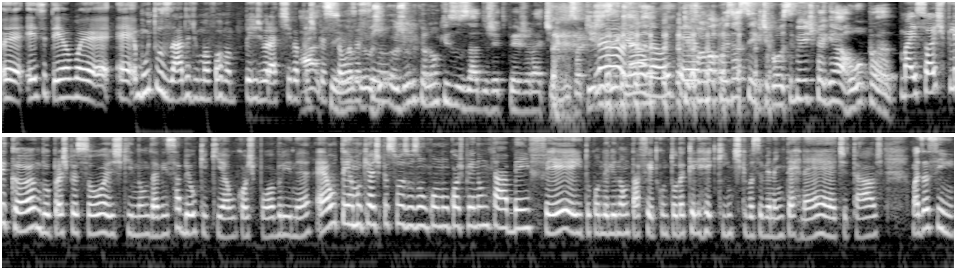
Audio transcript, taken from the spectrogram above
é, esse termo é, é, muito usado de uma forma pejorativa para as ah, pessoas. Sim, eu, assim. Eu, eu, juro que eu não quis usar do jeito pejorativo. Eu só quis dizer não, que, era, não, que foi uma coisa assim, que tipo, eu simplesmente peguei a roupa. Mas só explicando para as pessoas que não devem saber o que, que é o cos pobre, né? É o termo que as pessoas usam quando um cosplay não tá bem feito, quando ele não tá feito com todo aquele requinte que você vê na internet e tal. Mas assim,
